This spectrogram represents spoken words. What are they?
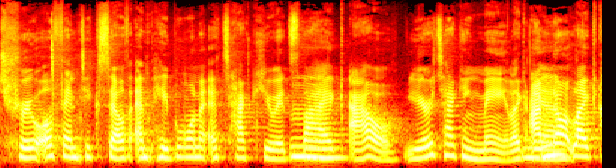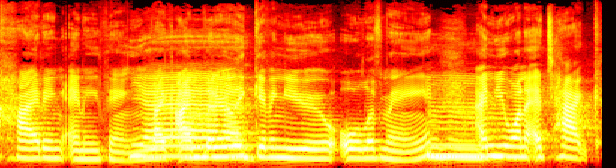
true authentic self and people want to attack you it's like ow you're attacking me. Like i'm not like hiding anything. Like i'm literally giving you all of me Mm-hmm. and you want to attack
